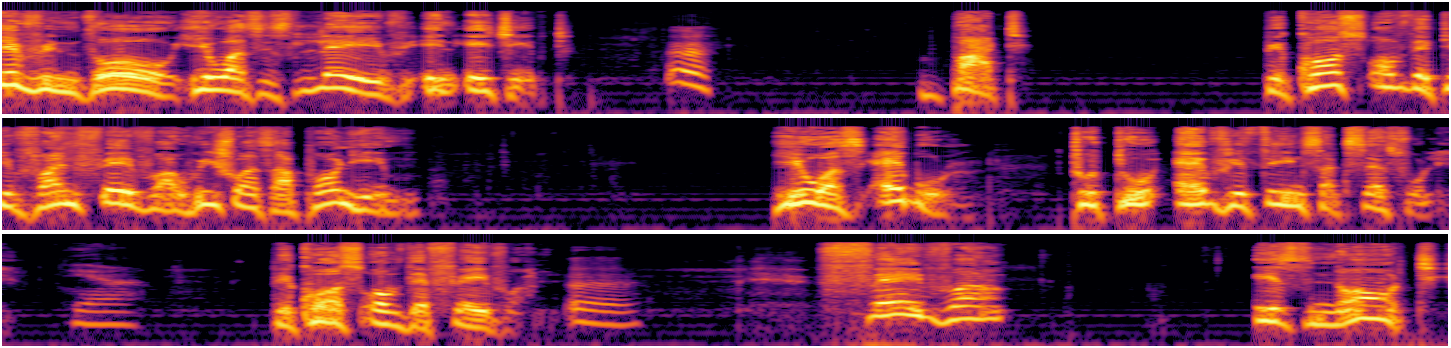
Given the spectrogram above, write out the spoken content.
even though he was a slave in Egypt, hmm. but because of the divine favor which was upon him, he was able to do everything successfully Yeah. because of the favor. Hmm. Favor is not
